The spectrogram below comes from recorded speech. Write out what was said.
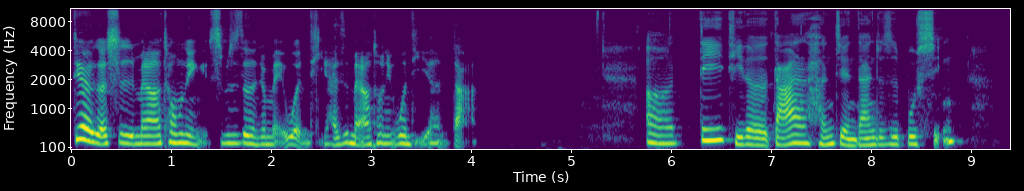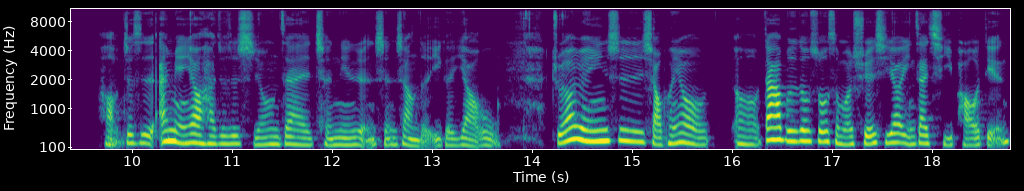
第二个是 melatonin 是不是真的就没问题？还是 melatonin 问题也很大？呃，第一题的答案很简单，就是不行。好，就是安眠药，它就是使用在成年人身上的一个药物。主要原因是小朋友，呃，大家不是都说什么学习要赢在起跑点，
